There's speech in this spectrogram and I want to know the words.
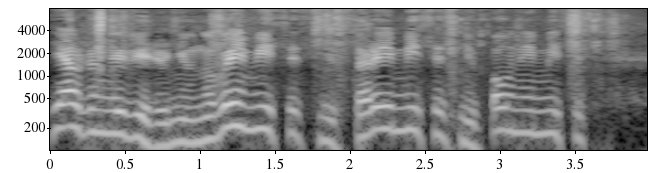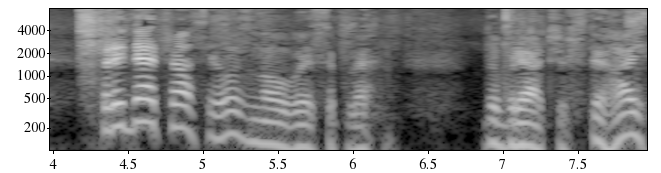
я вже не вірю ні в новий місяць, ні в старий місяць, ні в повний місяць. Прийде час, його знову висипле. Добряче, встигай,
